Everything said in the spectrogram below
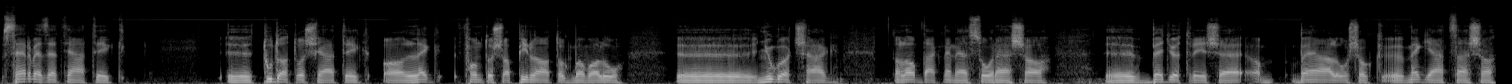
szervezett játék, tudatos játék, a legfontosabb pillanatokban való nyugodtság, a labdák nem elszórása, begyötrése, a beállósok megjátszása,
